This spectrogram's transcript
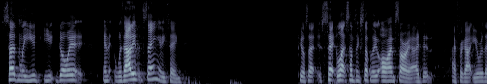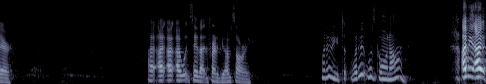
suddenly you, you go in and without even saying anything People say, say, let something slip and they go, oh, I'm sorry, I did, I forgot you were there. I, I, I wouldn't say that in front of you. I'm sorry. What are you? T- what was going on? I mean, I,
